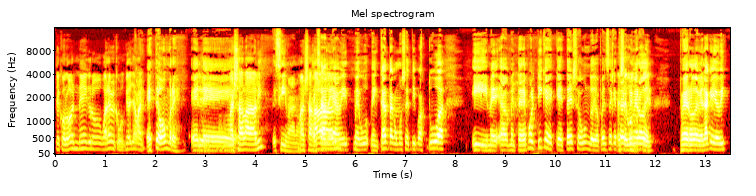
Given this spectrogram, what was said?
de color negro, whatever, como quieras llamar. Este hombre, el Eh, de... Marshall Ali. Sí, mano. Marshall Ali. a mí me, me encanta cómo ese tipo actúa. Y me, me enteré por ti que, que este es el segundo. Yo pensé que este El era el primero sí. de él. Pero de verdad que yo he visto,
